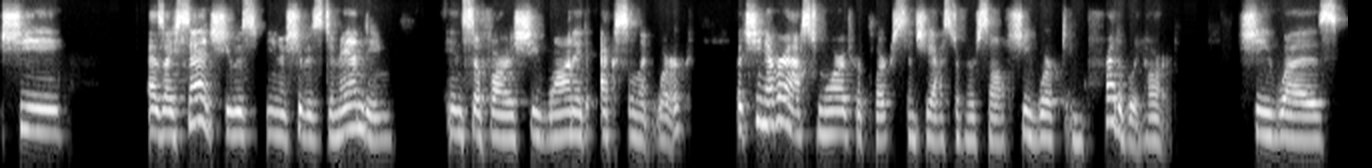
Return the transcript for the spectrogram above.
she, as I said, she was, you know, she was demanding insofar as she wanted excellent work, but she never asked more of her clerks than she asked of herself. She worked incredibly hard. She was,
